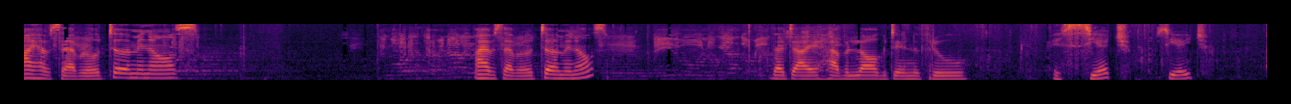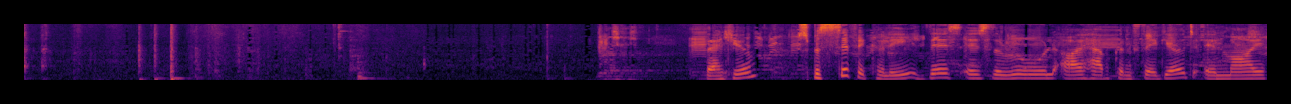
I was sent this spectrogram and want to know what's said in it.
I have several terminals. I have several terminals that I have logged in through a CH. CH. Thank you. Specifically, this is the rule I have configured in my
